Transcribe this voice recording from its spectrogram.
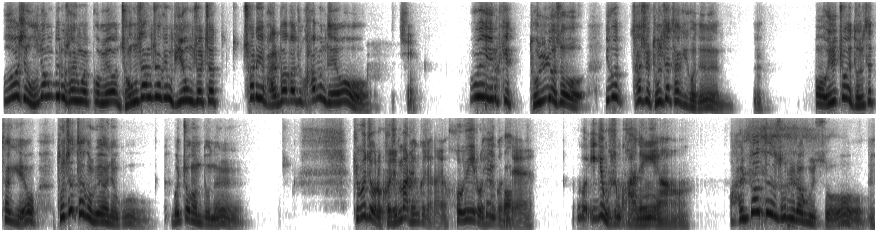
의원실 운영비로 사용할 거면 정상적인 비용 절차 처리 밟아가지고 하면 돼요. 그치. 왜 이렇게 돌려서, 이거 사실 돈 세탁이거든. 음. 어, 일종의 돈 세탁이에요. 돈 세탁을 왜 하냐고. 멀쩡한 돈을. 기본적으로 거짓말을 한 거잖아요. 허위로 한 그러니까. 건데. 이거, 이게 무슨 관행이야. 말도 안 되는 소리를 하고 있어. 음.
